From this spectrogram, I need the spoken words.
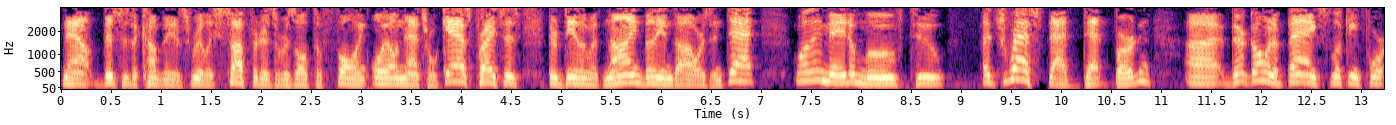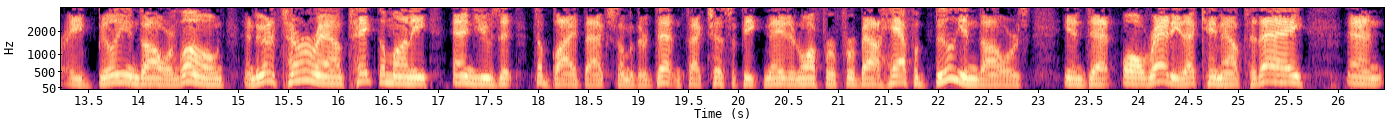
Now, this is a company that's really suffered as a result of falling oil and natural gas prices. They're dealing with $9 billion in debt. Well, they made a move to address that debt burden uh, they're going to banks looking for a billion dollar loan and they're going to turn around, take the money and use it to buy back some of their debt. In fact, Chesapeake made an offer for about half a billion dollars in debt already. That came out today and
